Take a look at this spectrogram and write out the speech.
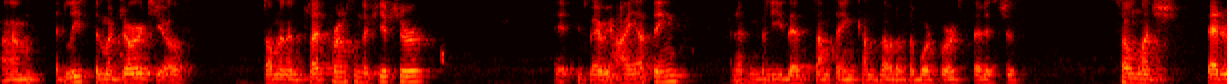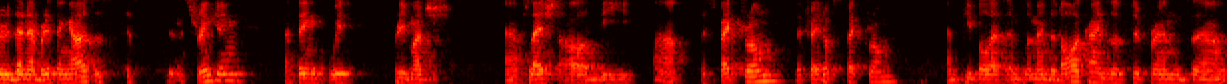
um, at least the majority of dominant platforms in the future is very high, I think. And I think that something comes out of the WordWorks that is just so much better than everything else is, is, is shrinking. I think we've pretty much uh, fleshed out the uh, the spectrum, the trade-off spectrum, and people have implemented all kinds of different uh,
